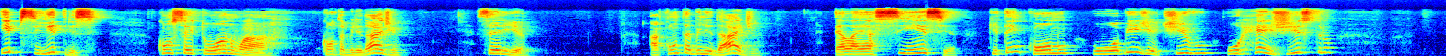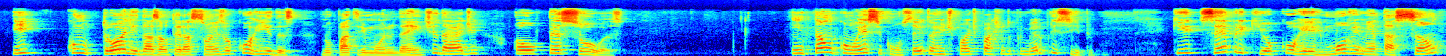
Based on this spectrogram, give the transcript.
ipsilitris, conceituando a contabilidade, seria a contabilidade, ela é a ciência que tem como o objetivo o registro e controle das alterações ocorridas no patrimônio da entidade ou pessoas. Então, com esse conceito, a gente pode partir do primeiro princípio, que sempre que ocorrer movimentação,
